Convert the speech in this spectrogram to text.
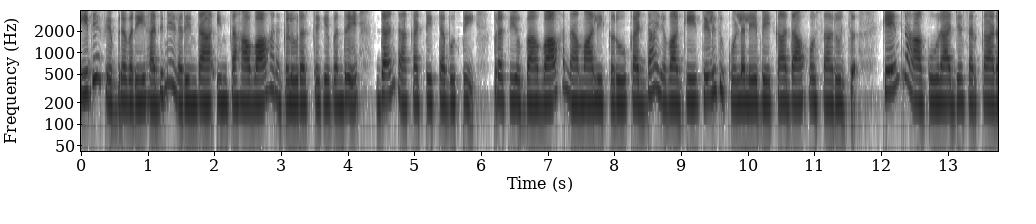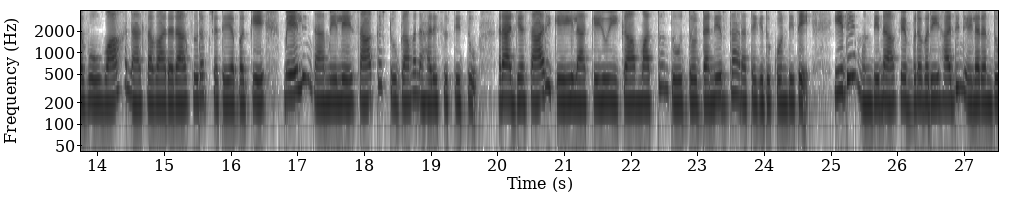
ಇದೇ ಫೆಬ್ರವರಿ ಹದಿನೇಳರಿಂದ ಇಂತಹ ವಾಹನಗಳು ರಸ್ತೆಗೆ ಬಂದರೆ ದಂಡ ಕಟ್ಟಿಟ್ಟ ಬುತ್ತಿ. ಪ್ರತಿಯೊಬ್ಬ ವಾಹನ ಮಾಲೀಕರು ಕಡ್ಡಾಯವಾಗಿ ತಿಳಿದುಕೊಳ್ಳಲೇಬೇಕಾದ ಹೊಸ ರೂಲ್ಸ್. ಕೇಂದ್ರ ಹಾಗೂ ರಾಜ್ಯ ಸರ್ಕಾರವು ವಾಹನ ಸವಾರರ ಸುರಕ್ಷತೆಯ ಬಗ್ಗೆ ಮೇಲಿಂದ ಮೇಲೆ ಸಾಕಷ್ಟು ಗಮನ ಹರಿಸುತ್ತಿದ್ದು, ರಾಜ್ಯ ಸಾರಿಗೆ ಇಲಾಖೆಯು ಈಗ ಮತ್ತೊಂದು ದೊಡ್ಡ ನಿರ್ಧಾರ ತೆಗೆದುಕೊಂಡಿದೆ. ಇದೇ ಮುಂದಿನ ಫೆಬ್ರವರಿ ಹದಿನೇಳರಂದು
